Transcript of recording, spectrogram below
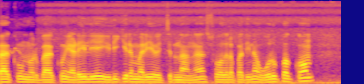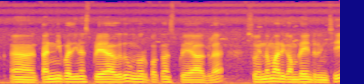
பேக்கும் இன்னொரு பேக்கும் இடையிலேயே இடிக்கிற மாதிரியே வச்சுருந்தாங்க. ஸோ அதில் பார்த்திங்கன்னா ஒரு பக்கம் தண்ணி பார்த்திங்கன்னா ஸ்ப்ரே ஆகுது இன்னொரு பக்கம் ஸ்ப்ரே ஆகலை. ஸோ இந்த மாதிரி கம்ப்ளைண்ட் இருந்துச்சு.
